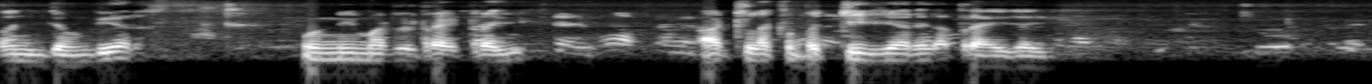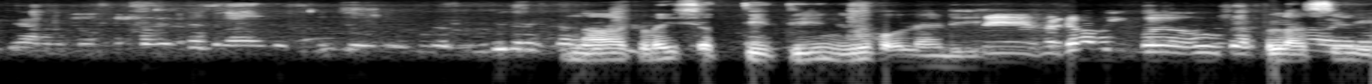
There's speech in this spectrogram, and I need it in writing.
5 John Deere 19 model tractor ਹੈ ਜੀ। 8 ਲੱਖ 25 ਹਜ਼ਾਰ ਇਹਦਾ ਪ੍ਰਾਈਸ ਹੈ ਜੀ। ਨਾਲ ਖੜਾ ਜੀ। 36 30 ਨਿਊ ਹਾਲੈਂਡ ਜੀ। ਪਲੱਸ ਜੀ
